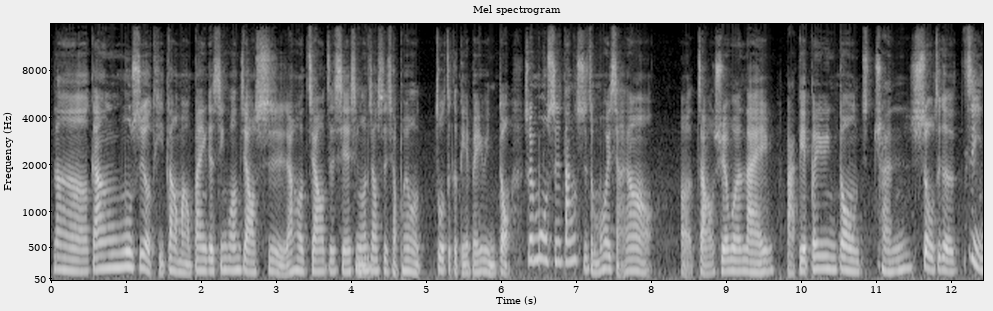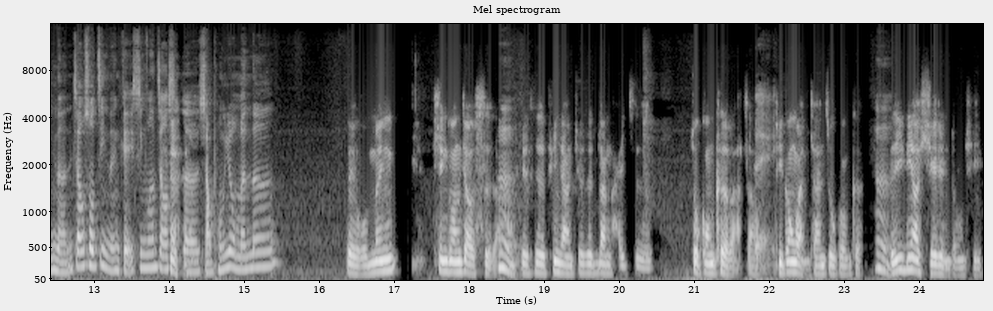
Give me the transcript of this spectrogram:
那刚刚牧师有提到嘛，我办一个星光教室，然后教这些星光教室小朋友做这个叠杯运动。所以牧师当时怎么会想要？呃，找学文来把叠杯运动传授这个技能，教授技能给星光教室的小朋友们呢？对我们星光教室啊，就是平常就是让孩子做功课吧，找提供晚餐做功课，嗯，可是一定要学点东西，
